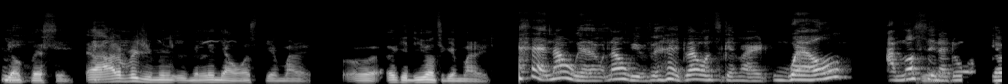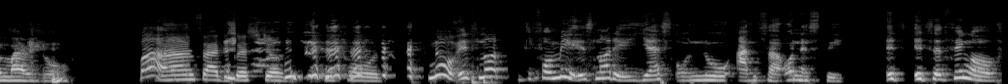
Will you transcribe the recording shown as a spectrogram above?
me. young person, an average millennial wants to get married. Uh, okay, do you want to get married? Eh, now we're now we've eh, do I want to get married? Well, I'm not saying I don't want to get married though. But Answer the question. straightforward. no, it's not for me, it's not a yes or no answer, honestly. It's it's a thing of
